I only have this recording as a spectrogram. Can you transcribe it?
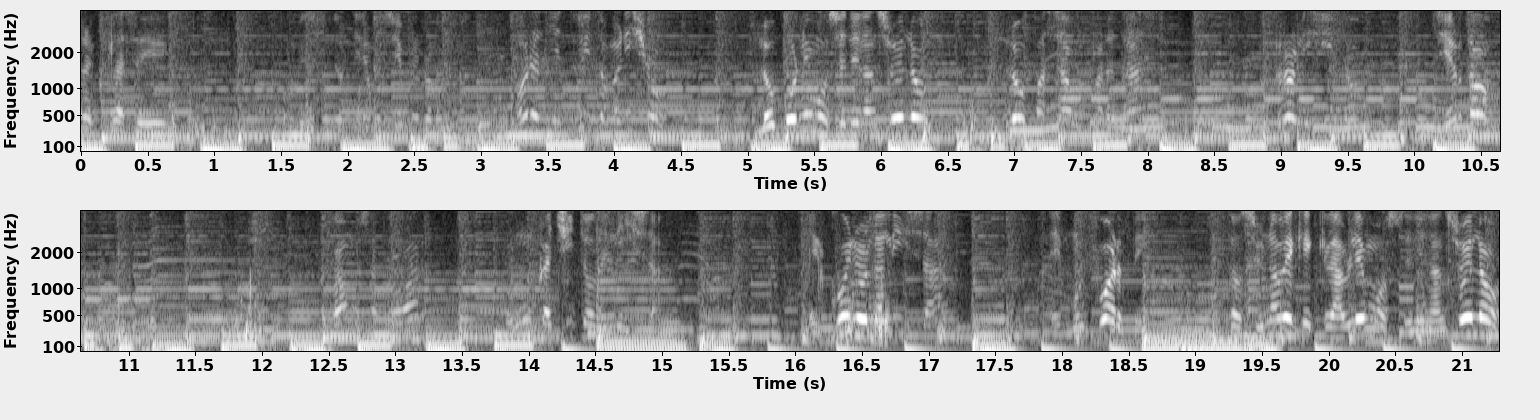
Otra clase si no tiramos siempre con la misma. Ahora el dientudito amarillo lo ponemos en el anzuelo, lo pasamos para atrás, prolijito, ¿cierto? Vamos a probar con un cachito de lisa. El cuero de la lisa es muy fuerte, entonces una vez que clablemos en el anzuelo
